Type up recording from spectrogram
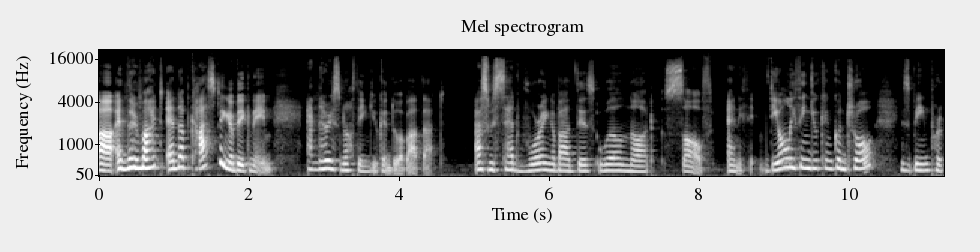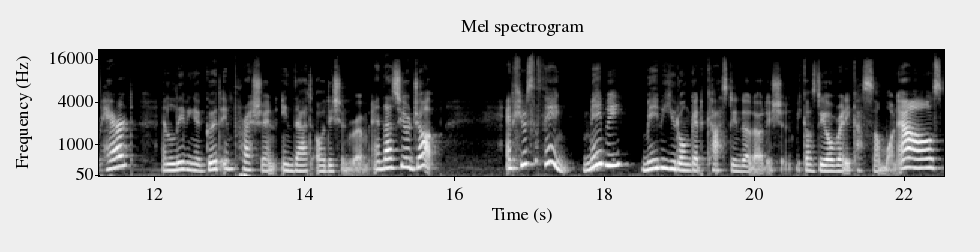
Uh, and they might end up casting a big name. And there is nothing you can do about that. As we said, worrying about this will not solve anything. The only thing you can control is being prepared and leaving a good impression in that audition room. And that's your job. And here's the thing maybe maybe you don't get cast in that audition because they already cast someone else,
